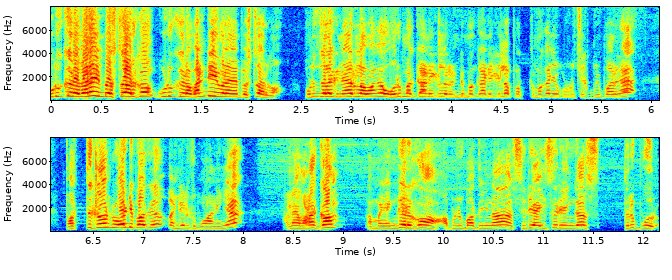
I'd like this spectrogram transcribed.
கொடுக்குற விலையும் பெஸ்ட்டாக இருக்கும். கொடுக்குற வண்டி விலையும் பெஸ்ட்டாக இருக்கும். முடிஞ்ச அளவுக்கு நேரில் வாங்க. ஒரு மெக்கானிக்கில் ரெண்டு மெக்கானிக்கில் பத்து மெக்கானிக் செக் பண்ணி பாருங்கள் பத்து கிலோமீட்டர் ஓட்டி பார்த்து வண்டி எடுத்து போகலாம் நீங்கள் அண்ணா வணக்கம். நம்ம எங்கே இருக்கோம்? அப்படின்னு பார்த்தீங்கன்னா ஸ்ரீ ஐஸ்வர்யா திருப்பூர்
